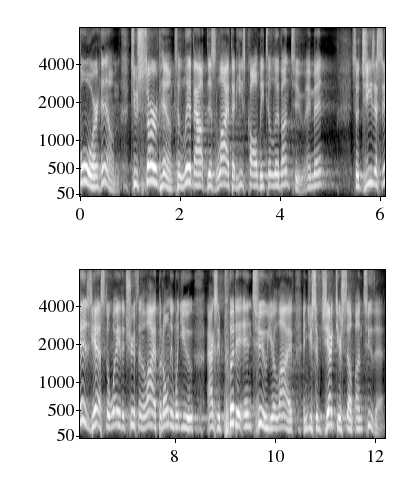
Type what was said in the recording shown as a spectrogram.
for him, to serve him, to live out this life that he's called me to live unto. Amen? So Jesus is, yes, the way, the truth, and the life, but only when you actually put it into your life and you subject yourself unto that.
